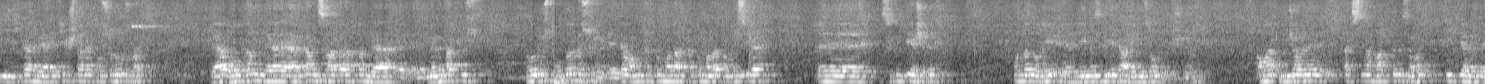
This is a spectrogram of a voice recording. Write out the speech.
bir iki tane veya iki üç tane pozisyonumuz var. Veya Volkan veya Erkan sağ taraftan veya e, e, Mehmet Akgüz doğru topları da sürüyor. Devamlı takılmalar, takılmalar dolayısıyla e, sıkıntı yaşadık. Ondan dolayı e, Liymezli'yle de aleyhimize olduğunu düşünüyorum. Ama mücadele açısından baktığınız zaman ilk yarı ve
